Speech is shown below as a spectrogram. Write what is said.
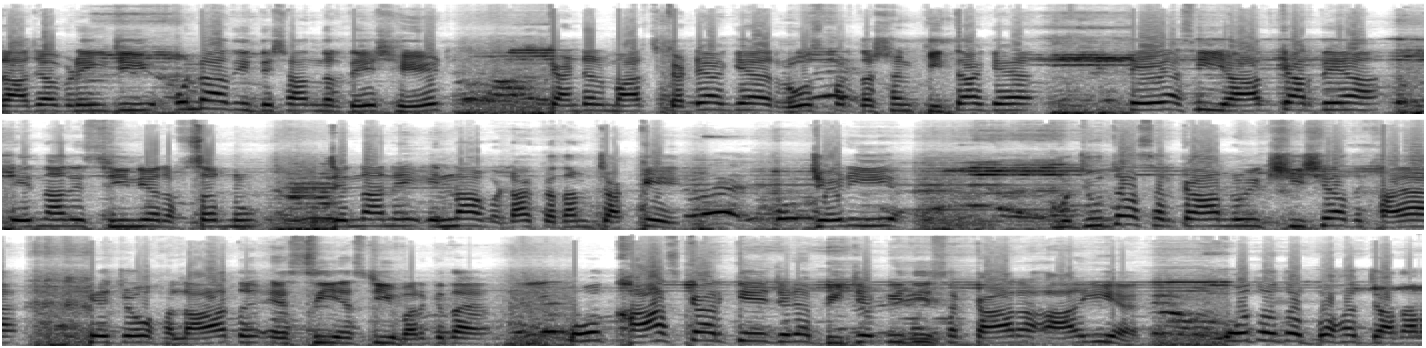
ਰਾਜਾ ਵੜਿੰਗ ਜੀ, ਉਹਨਾਂ ਦੀ ਦਿਸ਼ਾ ਨਿਰਦੇਸ਼ ਹੇਠ ਕੈਂਡਲ ਮਾਰਚ ਕੱਢਿਆ ਗਿਆ, ਰੋਸ ਪ੍ਰਦਰਸ਼ਨ ਕੀਤਾ ਗਿਆ। ਤੇ ਅਸੀਂ ਯਾਦ ਕਰਦੇ ਹਾਂ ਇਹਨਾਂ ਦੇ ਸੀਨੀਅਰ ਅਫਸਰ ਨੂੰ, ਜਿਨ੍ਹਾਂ ਨੇ ਇੰਨਾ ਵੱਡਾ ਕਦਮ ਚੱਕ ਕੇ ਜਿਹੜੀ ਮੌਜੂਦਾ ਸਰਕਾਰ ਨੂੰ ਇੱਕ ਸ਼ੀਸ਼ਾ ਦਿਖਾਇਆ ਕਿ ਜੋ ਹਾਲਾਤ ਐਸਸੀ ਐਸਟੀ ਵਰਗ ਦਾ ਉਹ ਖਾਸ ਕਰਕੇ ਜਿਹੜਾ ਬੀਜੇਪੀ ਦੀ ਸਰਕਾਰ ਆ ਰਹੀ ਹੈ ਉਦੋਂ ਤੋਂ ਬਹੁਤ ਜ਼ਿਆਦਾ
